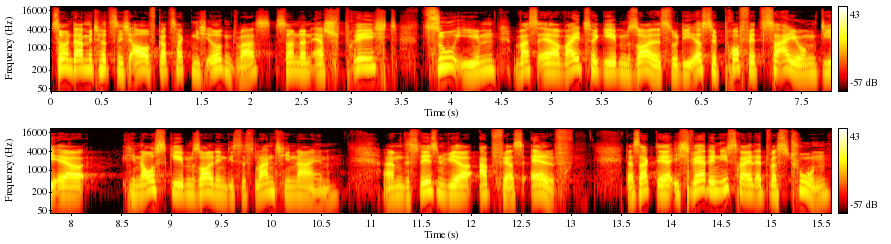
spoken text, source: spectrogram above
So, und damit hört es nicht auf. Gott sagt nicht irgendwas, sondern er spricht zu ihm, was er weitergeben soll. So die erste Prophezeiung, die er hinausgeben soll in dieses Land hinein. Ähm, das lesen wir ab Vers 11. Da sagt er, ich werde in Israel etwas tun,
